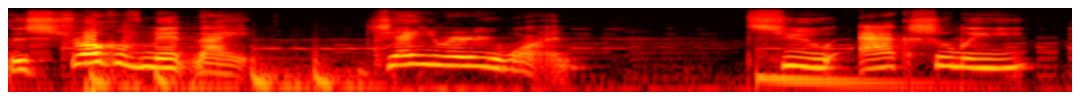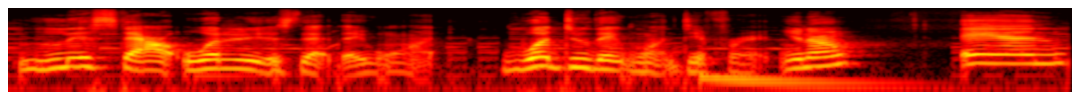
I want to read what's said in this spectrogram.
the stroke of midnight, January 1, to actually list out what it is that they want. What do they want different, you know? And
